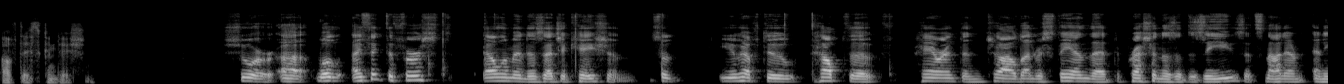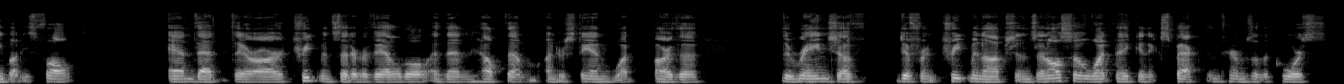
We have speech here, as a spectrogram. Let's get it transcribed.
of this condition? Sure. Uh, well, I think the first element is education. So you have to help the parent and child understand that depression is a disease, it's not anybody's fault, and that there are treatments that are available, and then help them understand what are the the range of different treatment options and also what they can expect in terms of the course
